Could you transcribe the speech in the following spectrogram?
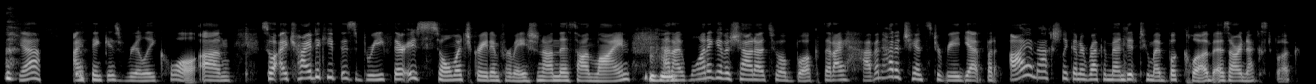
yeah. I think is really cool. Um, so I tried to keep this brief. There is so much great information on this online. Mm-hmm. And I want to give a shout out to a book that I haven't had a chance to read yet, but I am actually going to recommend it to my book club as our next book.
